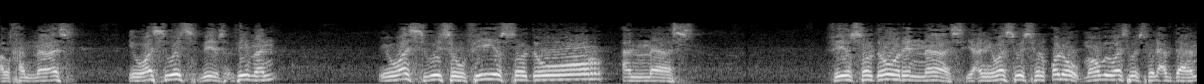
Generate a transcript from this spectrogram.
الخناس يوسوس في من؟ يوسوس في صدور الناس. في صدور الناس. يعني يوسوس في القلوب. ما هو يوسوس في الأبدان؟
